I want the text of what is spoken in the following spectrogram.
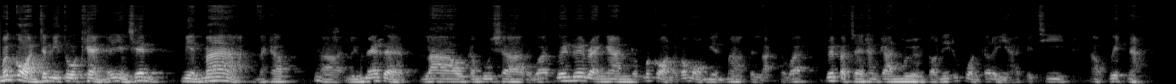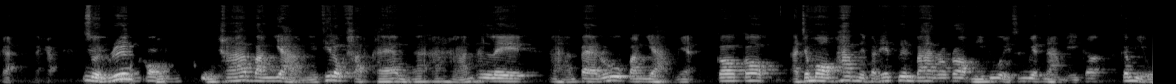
เมื่อก่อนจะมีตัวแข่งก็อย่างเช่น เมียนมานะครับหรือแม้แต่ลาวกัมพูชา แต่ว่าด้วยด้วยแรงงานเมื่อก่อนเราก็มองเมียนมาเป็นหลัก แต่ว่าด้วยปัจจัยทางการเมืองตอนนี้ทุกคนก็เลยย้ายไปที่เวียดนามกันนะครับส่วนเรื่องของสินค้าบางอย่างเนี่ยที่เราขาดแคลนนะอาหารทะเลอาหารแปรรูปบางอย่างเนี่ยก็ก็ อาจจะมองภาพในประเทศเพื่อนบ้านรอบๆนี้ด้วย ซึ่งเวียดนามเองก็ก็มีโอ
